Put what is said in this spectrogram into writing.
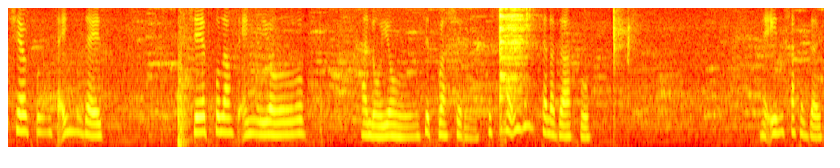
Share ko lang sa inyo guys. Ko lang sa inyo yung ano, yung niya. Kasi naiinis talaga ako. Naiinis ako, guys.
